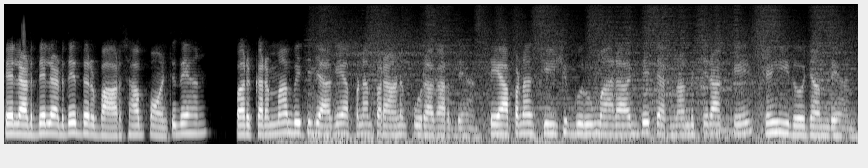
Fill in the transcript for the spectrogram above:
ਤੇ ਲੜਦੇ ਲੜਦੇ ਦਰਬਾਰ ਸਾਹਿਬ ਪਹੁੰਚਦੇ ਹਨ ਪਰਿਕਰਮਾ ਵਿੱਚ ਜਾ ਕੇ ਆਪਣਾ ਪ੍ਰਾਣ ਪੂਰਾ ਕਰਦੇ ਹਨ ਤੇ ਆਪਣਾ ਸ਼ੀਸ਼ ਗੁਰੂ ਮਹਾਰਾਜ ਦੇ ਚਰਨਾਂ ਵਿੱਚ ਰੱਖ ਕੇ ਸ਼ਹੀਦ ਹੋ ਜਾਂਦੇ ਹਨ।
